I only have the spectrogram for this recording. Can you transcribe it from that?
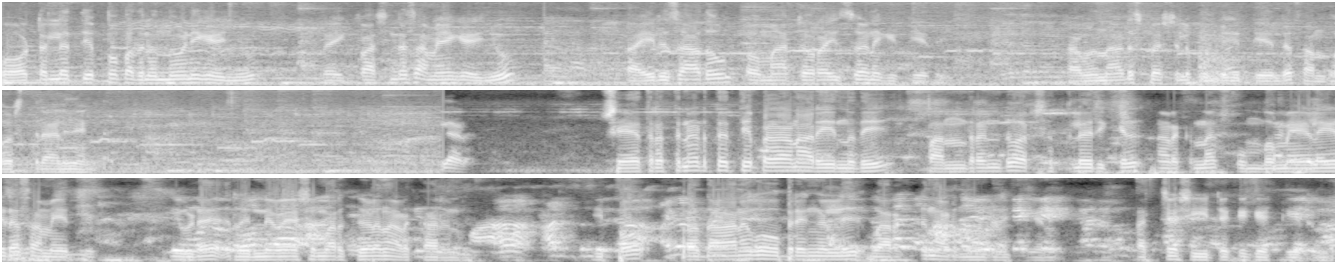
ഹോട്ടലിലെത്തിയപ്പോൾ പതിനൊന്ന് മണി കഴിഞ്ഞു. ബ്രേക്ക്ഫാസ്റ്റിന്റെ സമയം കഴിഞ്ഞു. തൈര് സാദവും ടൊമാറ്റോ റൈസും ആണ് കിട്ടിയത്. തമിഴ്നാട് സ്പെഷ്യൽ ഫുഡ് കിട്ടിയതിന്റെ സന്തോഷത്തിലാണ് ഞങ്ങൾ. ക്ഷേത്രത്തിനടുത്ത് എത്തിയപ്പോഴാണ് അറിയുന്നത് പന്ത്രണ്ട് വർഷത്തിലൊരിക്കൽ നടക്കുന്ന കുംഭമേളയുടെ സമയത്ത് ഇവിടെ റിനോവേഷൻ വർക്കുകൾ നടക്കാറുണ്ട്. ഇപ്പോൾ പ്രധാന ഗോപുരങ്ങളിൽ വർക്ക് നടന്നുകൊണ്ടിരിക്കുകയാണ്. പച്ച ഷീറ്റൊക്കെ കെട്ടിയിട്ടുണ്ട്.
